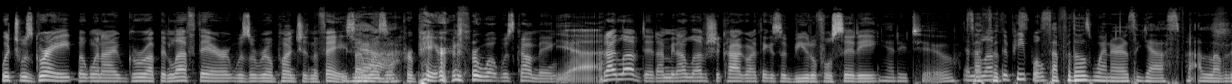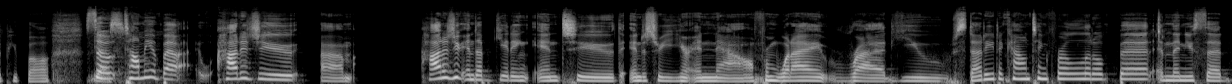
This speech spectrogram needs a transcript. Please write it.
which was great. But when I grew up and left there, it was a real punch in the face. I wasn't prepared for what was coming. yeah. But I loved it. I mean, I love Chicago. I think it's a beautiful city. Yeah, I do too. And I love for, the people. Except for those winners, yes, but I love the people. So Yes. tell me about how did you um how did you end up getting into the industry you're in now? From what I read, you studied accounting for a little bit and then you said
